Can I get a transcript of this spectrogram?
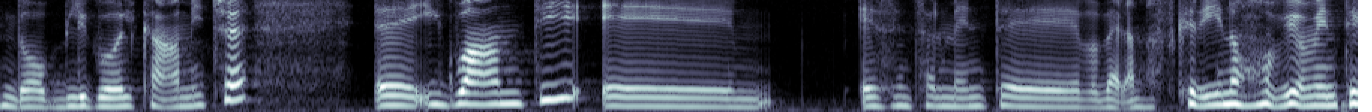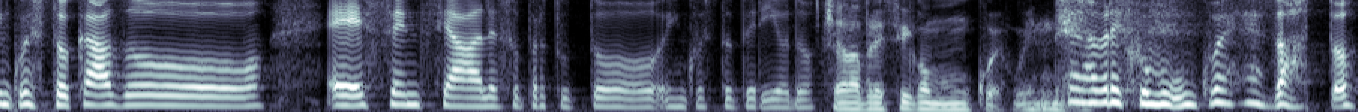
d'obbligo il camice, eh, i guanti e essenzialmente, vabbè, la mascherina ovviamente in questo caso è essenziale, soprattutto in questo periodo. Ce l'avresti comunque, quindi. Ce l'avrei comunque, esatto.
